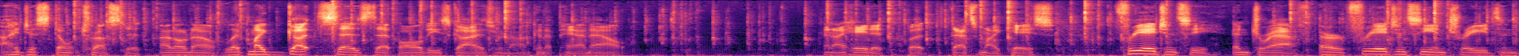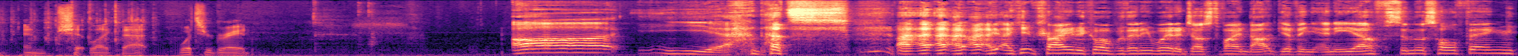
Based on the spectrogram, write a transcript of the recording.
I just don't trust it. I don't know. Like my gut says that all these guys are not going to pan out, and I hate it, but that's my case. Free agency and draft, or free agency and trades and, and shit like that. What's your grade? Uh, yeah, that's. I, I, I, I keep trying to come up with any way to justify not giving any Fs in this whole thing,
